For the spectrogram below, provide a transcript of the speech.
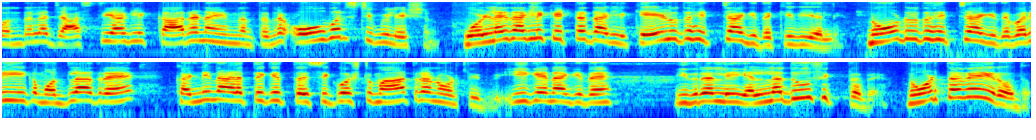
ಗೊಂದಲ ಜಾಸ್ತಿ ಆಗ್ಲಿಕ್ಕೆ ಕಾರಣ ಏನಂತಂದ್ರೆ ಓವರ್ ಸ್ಟಿಮ್ಯುಲೇಷನ್ ಒಳ್ಳೇದಾಗ್ಲಿ ಕೆಟ್ಟದಾಗ್ಲಿ ಕೇಳುವುದು ಹೆಚ್ಚಾಗಿದೆ ಕಿವಿಯಲ್ಲಿ, ನೋಡುವುದು ಹೆಚ್ಚಾಗಿದೆ. ಬರೀ ಈಗ ಮೊದಲಾದ್ರೆ ಕಣ್ಣಿನ ಅಳತೆಗೆ ಸಿಗುವಷ್ಟು ಮಾತ್ರ ನೋಡ್ತಿದ್ವಿ. ಈಗೇನಾಗಿದೆ? ಇದರಲ್ಲಿ ಎಲ್ಲದೂ ಸಿಗ್ತದೆ. ನೋಡ್ತವೇ ಇರೋದು,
